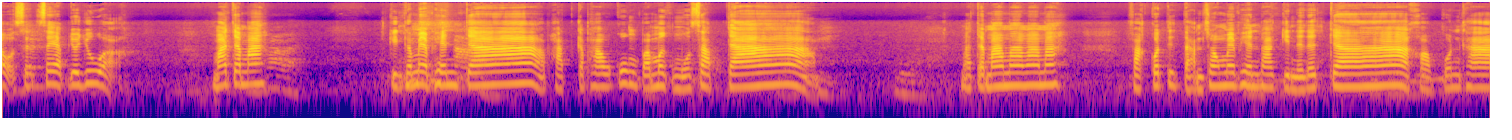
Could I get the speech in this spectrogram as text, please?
วแซ่บๆยั่วๆมาจะมา กินข้าวแม่เพนจ้า ผัดกะเพรากุ้งปลาหมึกหมูสับจ้า มาจะมามามามาฝากกดติดตามช่องแม่เพนพากินหน่อยนะจ้า ขอบคุณค่ะ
